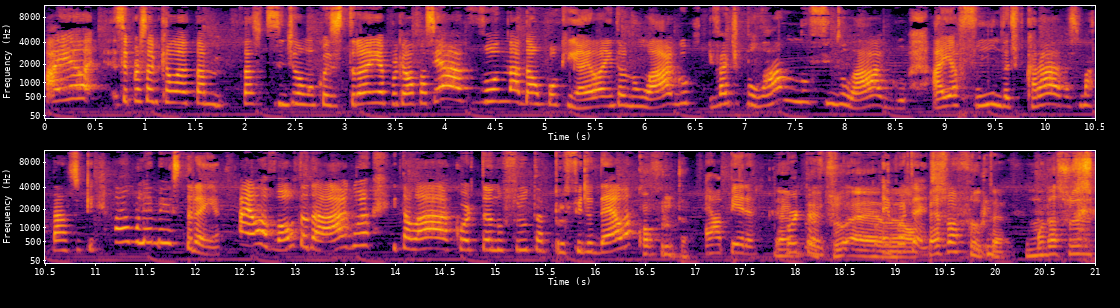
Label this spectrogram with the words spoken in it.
Aí ela, você percebe que ela tá, tá sentindo uma coisa estranha, porque ela fala assim: ah, vou nadar um pouquinho. Aí ela entra num lago e vai, tipo, lá no fim do lago. Aí afunda, tipo, caralho, vai se matar, não sei o quê. Aí a mulher é meio estranha. Aí ela volta da água e tá lá cortando fruta pro filho dela. Qual fruta? É uma pera. É Importante. É, É não, importante. Péssima fruta. Uma das frutas,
